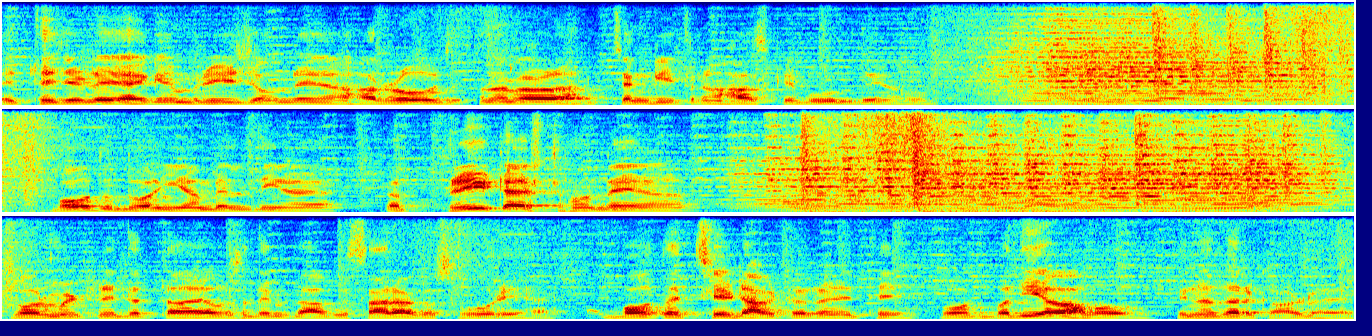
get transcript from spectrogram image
ਇੱਥੇ ਜਿਹੜੇ ਹੈਗੇ ਮਰੀਜ਼ ਆਉਂਦੇ ਆ, ਹਰ ਰੋਜ਼ ਉਹਨਾਂ ਨਾਲ ਚੰਗੀ ਤਰ੍ਹਾਂ ਹੱਸ ਕੇ ਬੋਲਦੇ ਆ ਉਹ। ਬਹੁਤ ਦਵਾਈਆਂ ਮਿਲਦੀਆਂ ਆ ਫ੍ਰੀ ਟੈਸਟ ਹੁੰਦੇ ਆ। ਗਵਰਨਮੈਂਟ ਨੇ ਦਿੱਤਾ ਹੈ, ਉਸ ਦੇ ਮੁਤਾਬਕ ਸਾਰਾ ਕੁਝ ਹੋ ਰਿਹਾ ਹੈ। ਬਹੁਤ ਅੱਛੇ ਡਾਕਟਰ ਨੇ ਇੱਥੇ, ਬਹੁਤ ਵਧੀਆ ਉਹ ਇਹਨਾਂ ਦਾ ਰਿਕਾਰਡ ਹੈ।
